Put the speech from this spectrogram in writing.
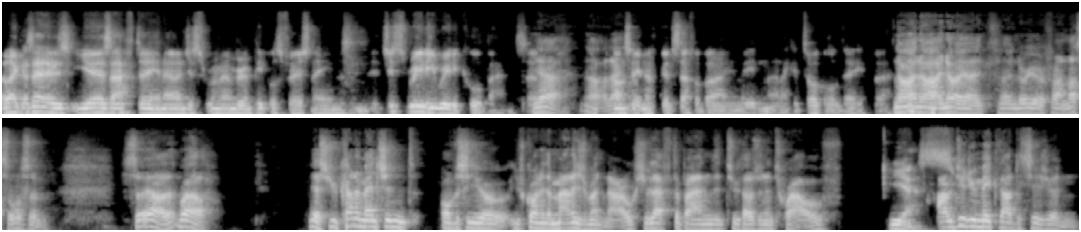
But like I said, it was years after, you know, and just remembering people's first names. And it's just really, really cool band. So yeah, no, I can't say enough good stuff about Iron Maiden, man. I could talk all day. But no, I know, I know, I, I know you're a fan. That's awesome. So yeah, well, yes, you kind of mentioned obviously you you've gone into management now. So you left the band in 2012. Yes. How did you make that decision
